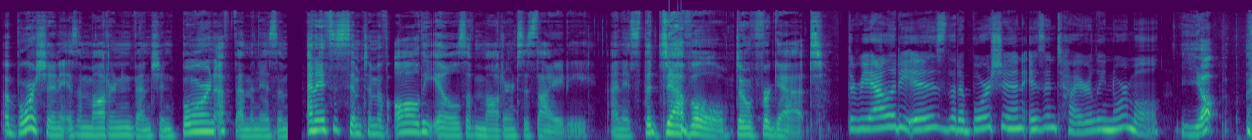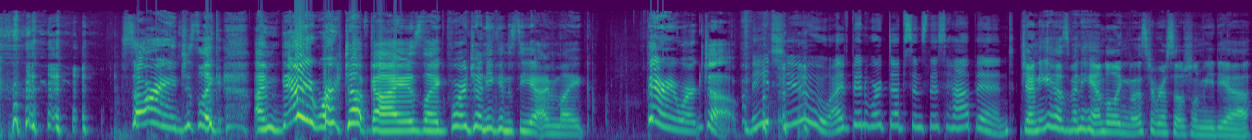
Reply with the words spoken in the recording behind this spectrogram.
abortion is a modern invention born of feminism, and it's a symptom of all the ills of modern society. And it's the devil, don't forget. The reality is that abortion is entirely normal. Yup. Sorry, just like I'm very worked up, guys. Like poor Jenny can see it. I'm like very worked up. Me too. I've been worked up since this happened. Jenny has been handling most of her social media.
